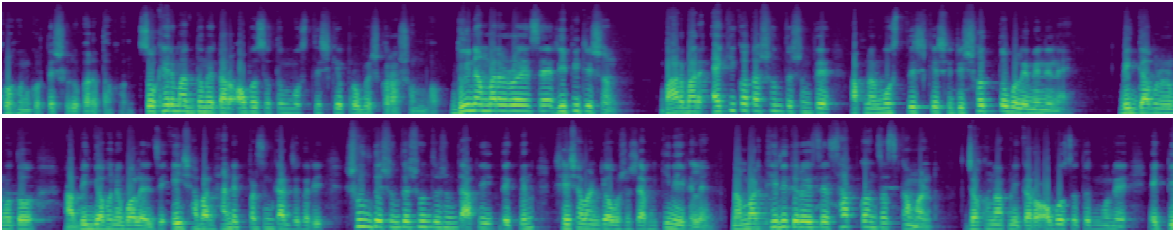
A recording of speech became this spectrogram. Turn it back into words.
গ্রহণ করতে শুরু করে তখন। চোখের মাধ্যমে তার অবচেতন মস্তিষ্কে প্রবেশ করা সম্ভব। দুই নম্বরে রয়েছে রিপিটেশন বারবার একই কথা শুনতে শুনতে আপনার মস্তিষ্কে সেটি সত্য বলে মেনে নেয়। বিজ্ঞাপনের মতো বিজ্ঞাপনে বলে যে, এই সাবান হান্ড্রেড পার্সেন্ট কার্যকরী। শুনতে শুনতে শুনতে শুনতে আপনি দেখবেন সেই সাবানটি অবশেষে আপনি কিনেই ফেলেন। নাম্বার থ্রিতে রয়েছে সাবকনসিয়াস কমান্ড যখন আপনি কারও অবচেতন মনে একটি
